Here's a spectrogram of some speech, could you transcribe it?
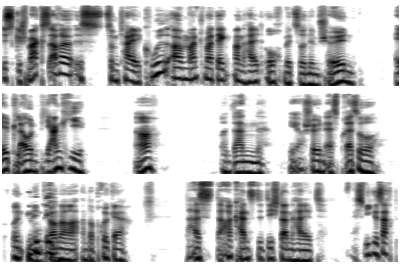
ist Geschmackssache, ist zum Teil cool, aber manchmal denkt man halt auch mit so einem schönen hellblauen Bianchi. Ja. Und dann ja schön Espresso unten in Pirna an der Brücke. Das, da kannst du dich dann halt, wie gesagt,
